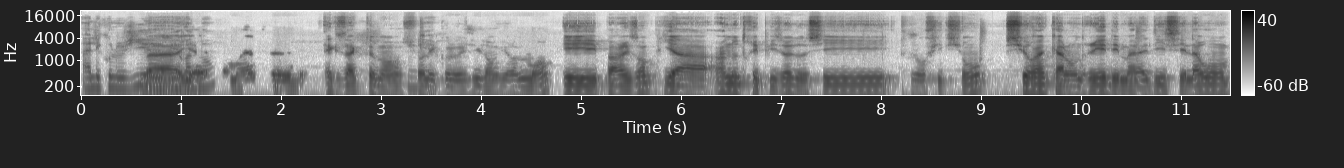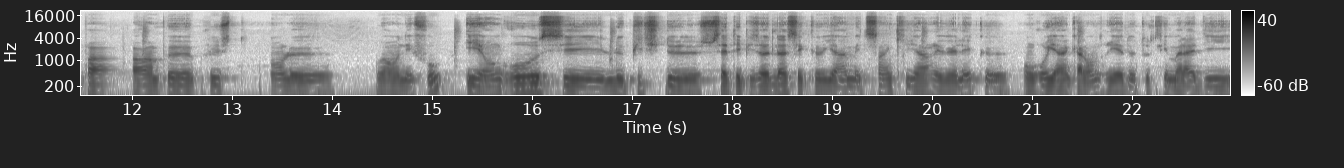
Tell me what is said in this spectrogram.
À l'écologie et à bah, a l'environnement exactement sur l'écologie, Et par exemple, il y a un autre épisode aussi, toujours fiction, sur un calendrier des maladies. C'est là où on part un peu plus dans le Ouais, on est fou. Et en gros, c'est le pitch de cet épisode-là, c'est qu'il y a un médecin qui vient révéler que, en gros, il y a un calendrier de toutes les maladies,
